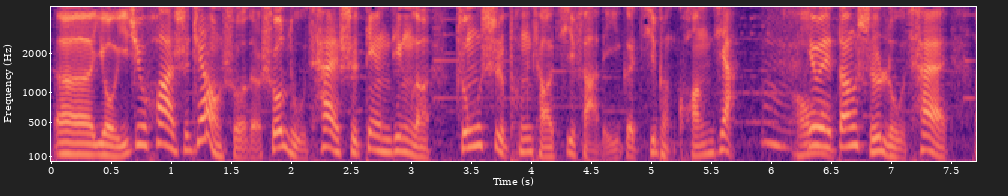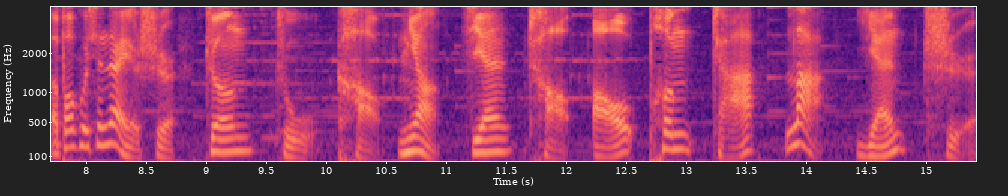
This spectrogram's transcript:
呃，有一句话是这样说的：说鲁菜是奠定了中式烹调技法的一个基本框架。嗯，因为当时鲁菜，呃，包括现在也是蒸、煮、烤、酿、煎、炒、熬、烹、炸、辣、盐、豉。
